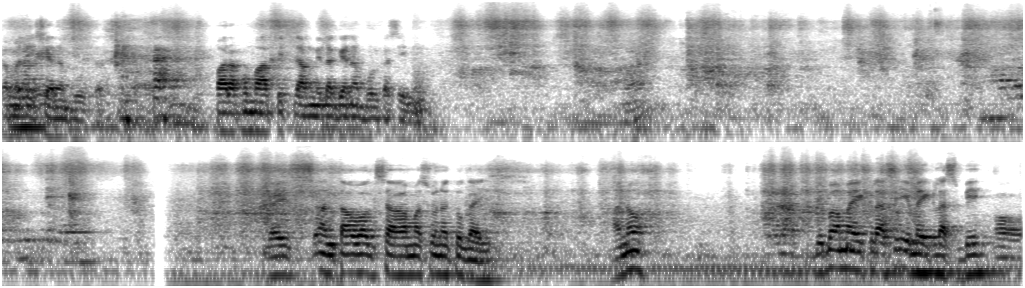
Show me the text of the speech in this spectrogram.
kamali siya ng butas. Para kumapit lang, nilagyan ng bulkasil. Ah. Guys, ang tawag sa maso na to guys, ano? Di ba may class A, may class B? Oo.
